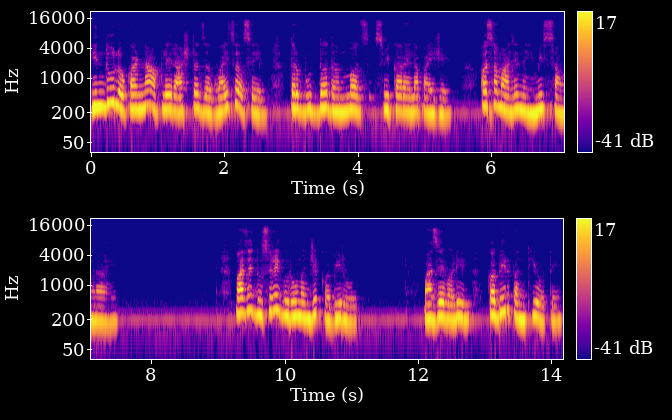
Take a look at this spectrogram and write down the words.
हिंदू लोकांना आपले राष्ट्र जगवायचं असेल तर बुद्ध धर्मच स्वीकारायला पाहिजे असं माझे नेहमीच सांगणं आहे. माझे दुसरे गुरु म्हणजे कबीर होत माझे वडील कबीरपंथी होते.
